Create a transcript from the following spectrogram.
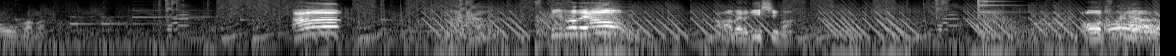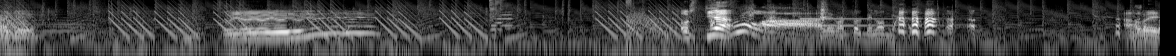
Oh, mamá. ¡Ah! ¡Estoy rodeado! A la verguísima. ¡Hostia! Uy, uy, uy, uy, uy, uy, uy, uy. ¡Hostia! ¡Buah! Levantó el melón. A ver.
